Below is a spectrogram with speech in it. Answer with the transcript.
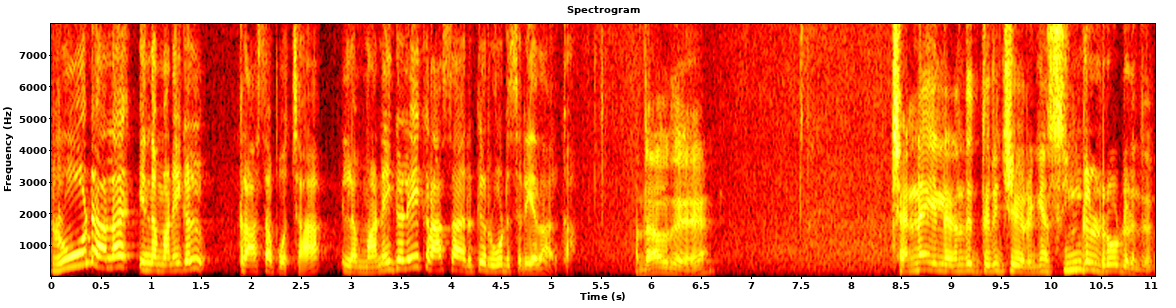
ரோடால இந்த மனைகள் கிராஸா போச்சா? இல்ல மனைகளே கிராஸா இருக்கு ரோடு சரியா தான் இருக்கா? அதாவது சென்னையிலேருந்து திருச்சி வரைக்கும் சிங்கிள் ரோடு இருந்தது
